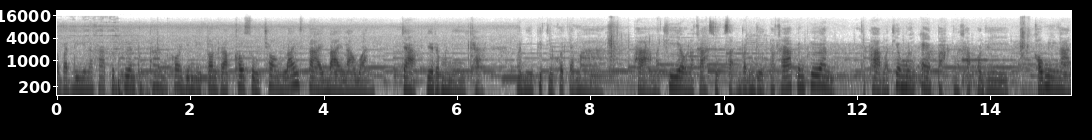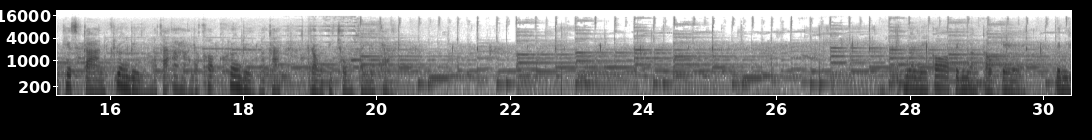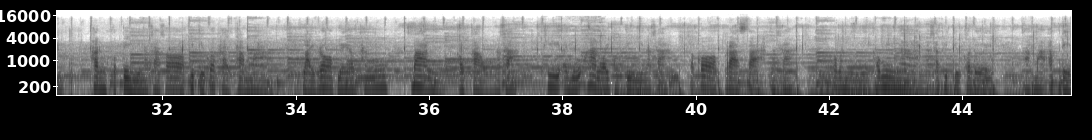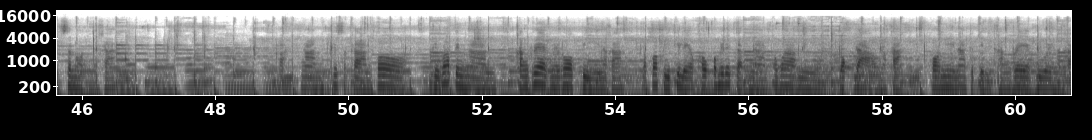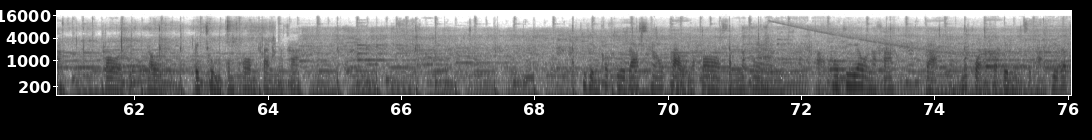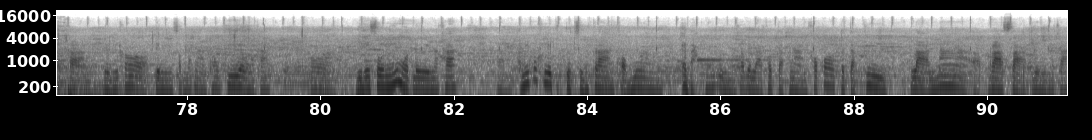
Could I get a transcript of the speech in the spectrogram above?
สวัสดีนะคะเพื่อนๆทุกท่านก็ยินดีต้อนรับเข้าสู่ช่องไลฟ์สไตล์บายลาวันจากเยอรมนีค่ะ วันนี้พี่ติ๋วก็จะมาพามาเที่ยวนะคะ สุขสันต์วันหยุดนะคะ เพื่อนๆจะพามาเที่ยวเมืองแอร์บักนะคะ พอดีเขามีงานเทศกาลเครื่องดื่มนะคะ อาหารแล้วก็เครื่องดื่มนะคะ เราไปชมกันเลยค่ะเมืองนี้ก็เป็นเมืองเก่าแก่ เป็นพันกว่าปีนะคะ ก็พี่ติ๋วก็ถ่ายทำมาหลายรอบแล้วทั้งบ้านเก่าๆนะคะ ที่อายุ 500 กว่าปีนะคะ แล้วก็ปราสาทนะคะก็วันนี้เขามีงานนะคะพี่ติ๋วก็เลยมาอัปเดตซะหน่อยนะคะคะงานเทศกาลก็ ถือว่าเป็นงานครั้งแรกในรอบปีนะคะ แล้วก็ปีที่แล้วเขาก็ไม่ได้จัดงาน เพราะว่ามีล็อกดาวน์นะคะ ก็นี่น่าจะเป็นครั้งแรกด้วยนะคะ ก็เดี๋ยวเราไปชมพร้อมๆกันนะคะ ที่เห็นก็คือรัสเฮาเก่า แล้วก็สำนักงานท่องเที่ยวนะคะจากเมื่อก่อนก็เป็นสถานที่ราชการ เดี๋ยวนี้ก็เป็นสำนักงานท่องเที่ยวนะคะก็ อยู่ในโซนนี้หมดเลยนะคะอันนี้ก็คือจุดศูนย์กลางของเมืองแอบักนั่นเองนะคะ เวลาเขาจัดงานเขาก็จะจัดที่ลานหน้าอ่าปราสาทเลยนะคะ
